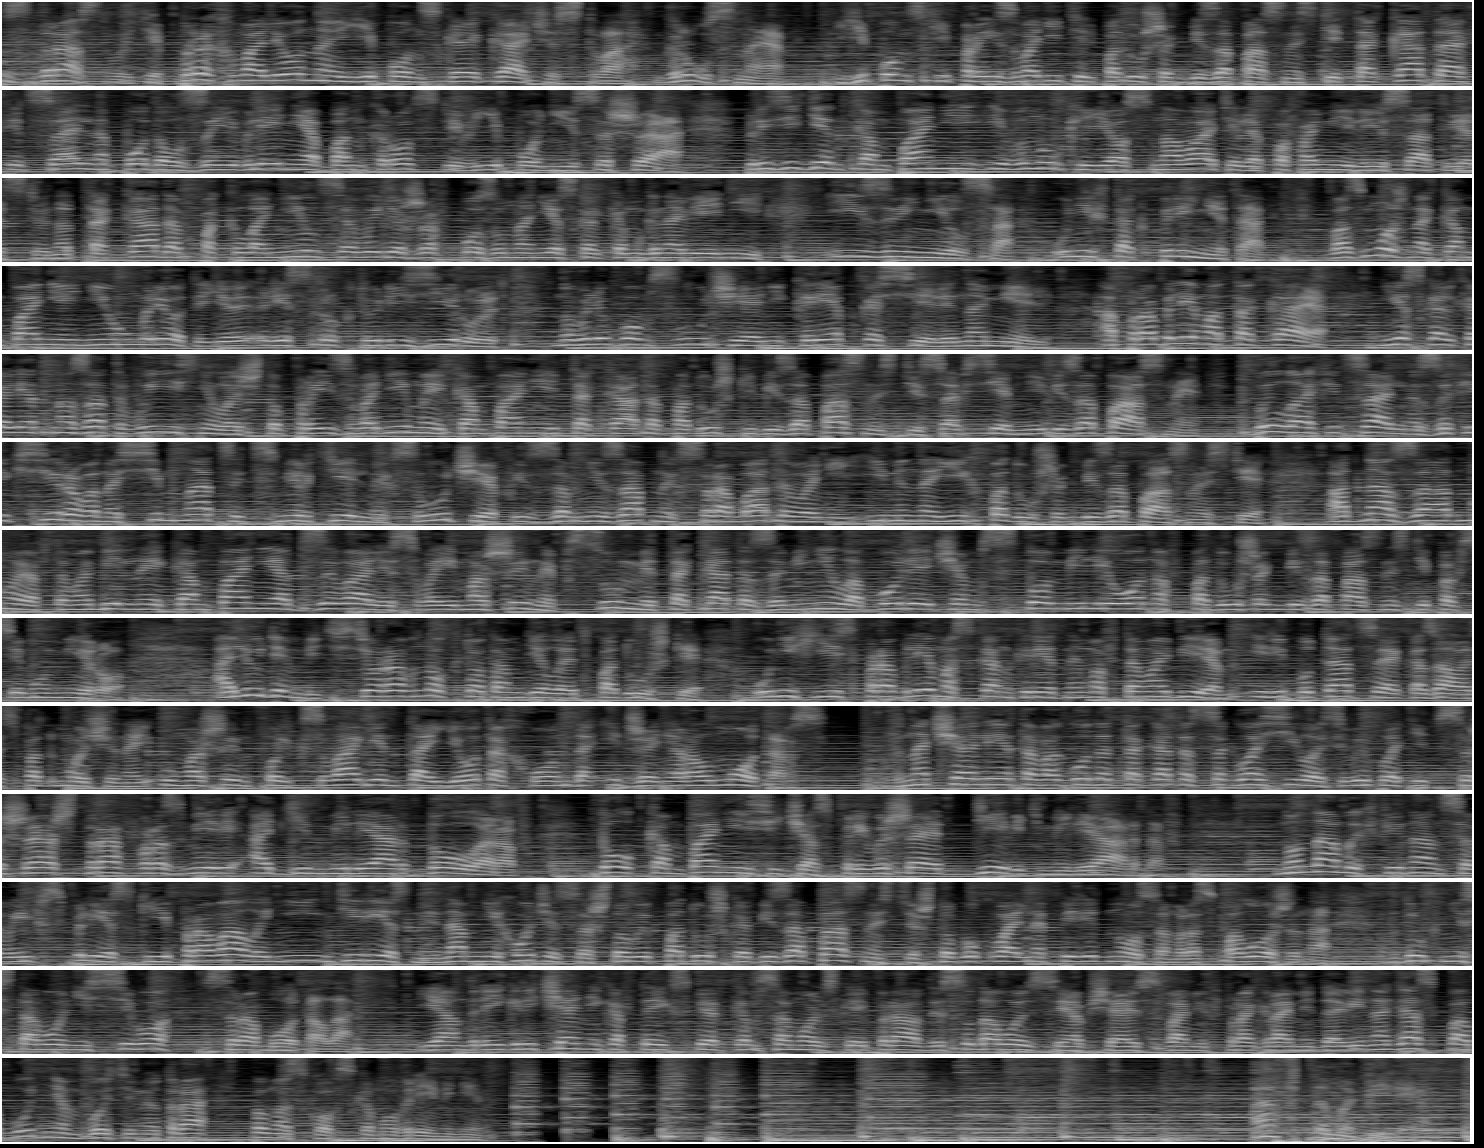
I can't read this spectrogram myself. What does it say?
Здравствуйте! Прохваленное японское качество. Грустное. Японский производитель подушек безопасности Takata официально подал заявление о банкротстве в Японии и США. Президент компании и внук ее основателя по фамилии, соответственно, Такада поклонился, выдержав позу на несколько мгновений, и извинился. У них так принято. Возможно, компания не умрет, ее реструктуризируют, но в любом случае они крепко сели на мель. А проблема такая. Несколько лет назад выяснилось, что производимые компанией Takata подушки безопасности совсем не безопасны. Было официально зафиксировано 17 смертельных случаев из-за внезапных срабатываний именно их подушек безопасности. Одна за одной автомобильные компании отзывали свои машины. В сумме Takata заменила более чем 100 миллионов подушек безопасности по всему миру. А людям ведь все равно, кто там делает подушки. У них есть проблема с конкретным автомобилем, и репутация оказалась подмоченной у машин Volkswagen, Toyota, Honda и General Motors. В начале этого года Takata согласилась выплатить в США штраф в размере 1 миллиард долларов. Долг компании сейчас превышает 9 миллиардов. Но нам их финансовые всплески и провалы не интересны. Нам не хочется, чтобы подушка безопасности, что буквально перед носом расположена, вдруг ни с того ни с сего сработала. Я Андрей Гречанников, ты эксперт комсомольской правды. С удовольствием общаюсь с вами в программе «Дави на газ» по будням в 8 утра по московскому времени. Автомобили.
